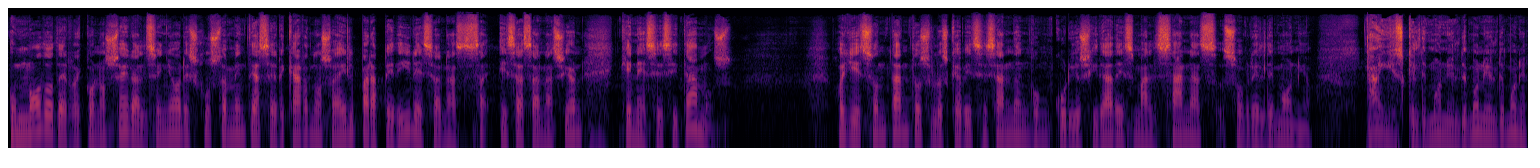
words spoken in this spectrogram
Un modo de reconocer al Señor es justamente acercarnos a Él para pedir esa, sanación que necesitamos. Oye, son tantos los que a veces andan con curiosidades malsanas sobre el demonio. Ay, es que el demonio, el demonio, el demonio.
